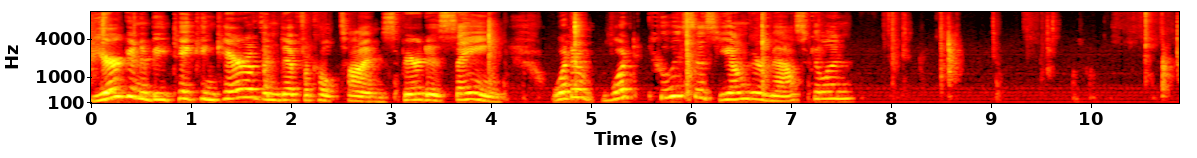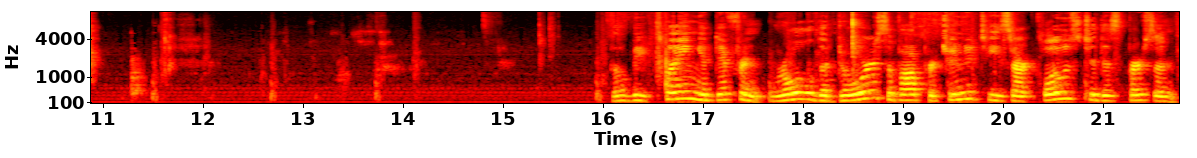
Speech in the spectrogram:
You're going to be taken care of in difficult times. Spirit is saying, What a what who is this younger masculine? They'll be playing a different role. The doors of opportunities are closed to this person.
